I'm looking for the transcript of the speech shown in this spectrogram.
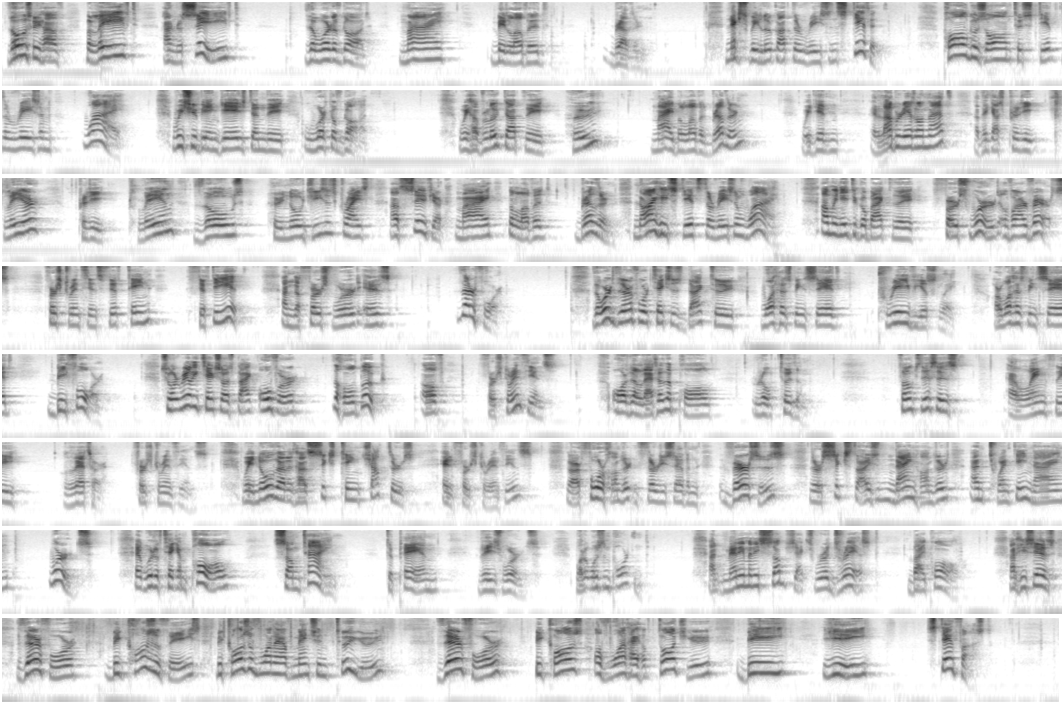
those who have believed and received the Word of God, my beloved brethren. Next, we look at the reason stated. Paul goes on to state the reason why we should be engaged in the work of God. We have looked at the who, my beloved brethren. We didn't elaborate on that. I think that's pretty clear, pretty plain. Those who know Jesus Christ as Saviour, my beloved brethren. Now he states the reason why. And we need to go back to the first word of our verse 1 Corinthians 15 58. And the first word is therefore. The word therefore takes us back to what has been said previously, or what has been said before. So it really takes us back over the whole book of 1 Corinthians, or the letter that Paul wrote to them. Folks, this is a lengthy letter, 1 Corinthians. We know that it has 16 chapters in 1 Corinthians. There are 437 verses. There are 6,929 words. It would have taken Paul some time to pen these words, but it was important. And many, many subjects were addressed by Paul. And he says, Therefore, because of these, because of what I have mentioned to you, therefore, because of what I have taught you, be ye steadfast.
